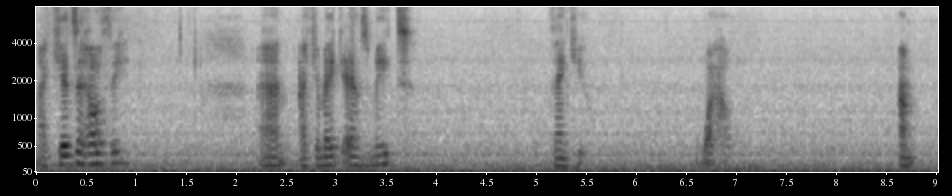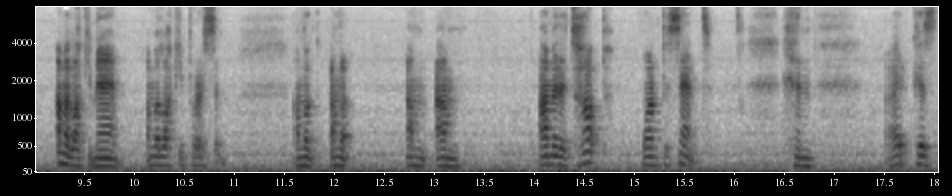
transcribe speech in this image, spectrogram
My kids are healthy. And I can make ends meet. Thank you. Wow. I'm I'm a lucky man. I'm a lucky person. I'm a I'm a I'm I'm I'm in the top one percent. And right, because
